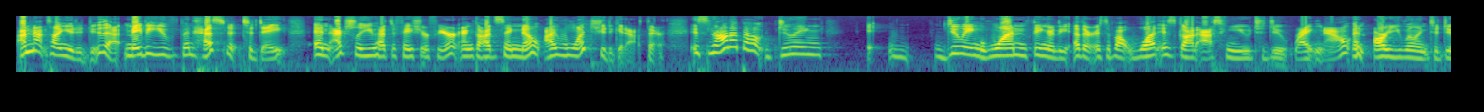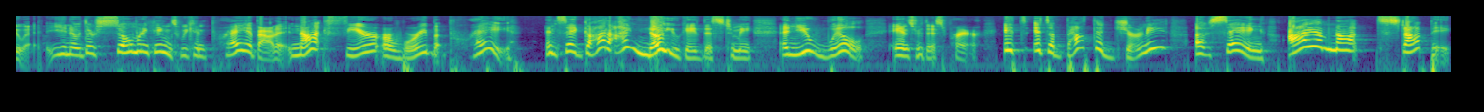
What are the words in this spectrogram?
I'm not telling you to do that. Maybe you've been hesitant to date, and actually you have to face your fear, and God's saying, No, I want you to get out there. It's not about doing doing one thing or the other. It's about what is God asking you to do right now and are you willing to do it? You know, there's so many things we can pray about it, not fear or worry, but pray and say, God, I know you gave this to me and you will answer this prayer. It's it's about the journey of saying, I am not stopping.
